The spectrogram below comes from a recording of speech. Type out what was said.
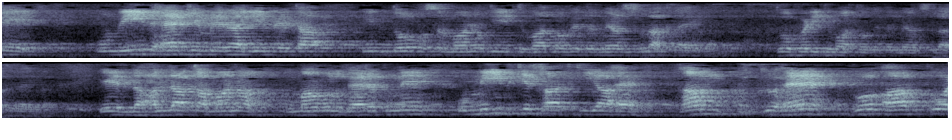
کہ، امید ہے کہ میرا یہ بیٹا ان دو مسلمانوں کی جماعتوں کے درمیان صلح کرائے گا، دو بڑی جماعتوں کے درمیان صلح کرائے گا۔ یہ اللہ کا معنی امام الغیرت نے امید کے ساتھ کیا ہے۔ ہم جو ہیں وہ آپ کو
